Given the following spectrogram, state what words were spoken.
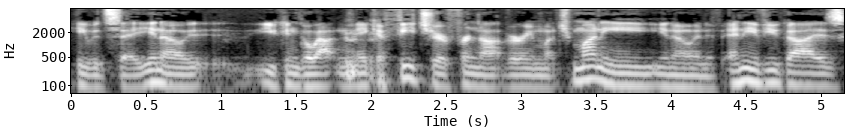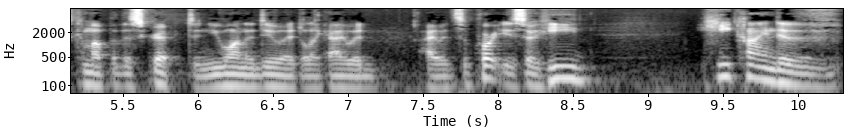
he would say you know you can go out and make a feature for not very much money you know and if any of you guys come up with a script and you want to do it like I would I would support you. So he he kind of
